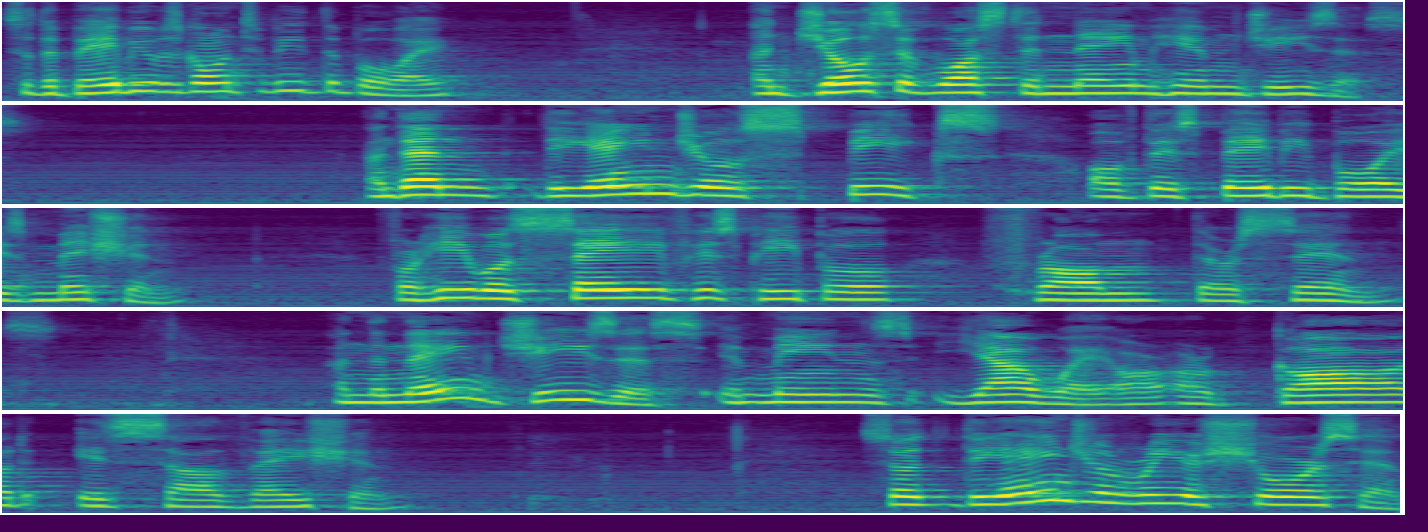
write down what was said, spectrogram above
So the baby was going to be the boy, and Joseph was to name him Jesus. And then the angel speaks of this baby boy's mission, for he will save his people from their sins. And the name Jesus, it means Yahweh, or, or God is salvation. So the angel reassures him.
